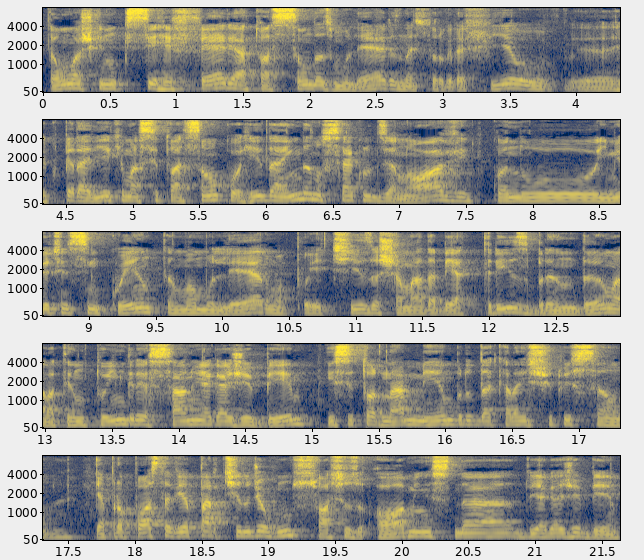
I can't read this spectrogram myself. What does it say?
Então, acho que no que se refere à atuação das mulheres na historiografia, eu eh, recuperaria que uma situação ocorrida ainda no século XIX, quando em 1850 uma mulher, uma poetisa chamada Beatriz Brandão, ela tentou ingressar no IHGB e se tornar membro daquela instituição. Né? E a proposta havia partido de alguns sócios homens da, do IHGB.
